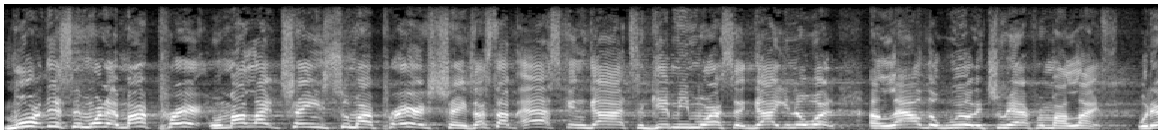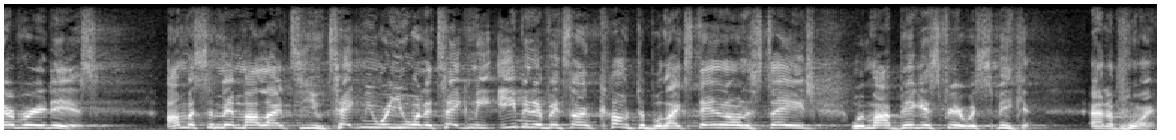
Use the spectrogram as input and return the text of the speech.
More this and more that. My prayer, when my life changed to my prayers changed, I stopped asking God to give me more. I said, God, you know what? Allow the will that you have for my life, whatever it is. I'm gonna submit my life to you. Take me where you wanna take me, even if it's uncomfortable, like standing on the stage with my biggest fear was speaking at a point.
